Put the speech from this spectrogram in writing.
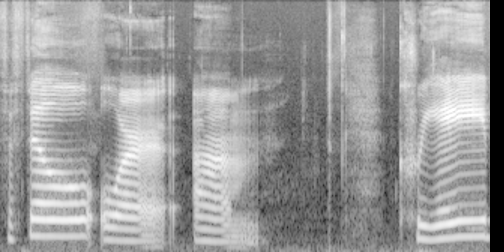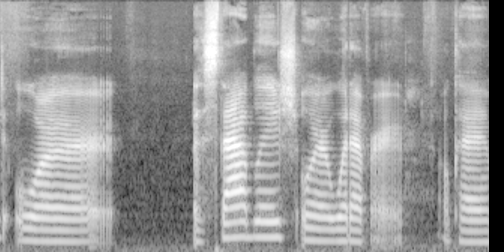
fulfill or um, create or establish or whatever. Okay.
